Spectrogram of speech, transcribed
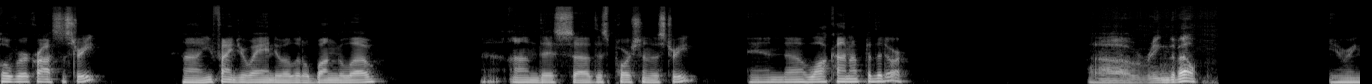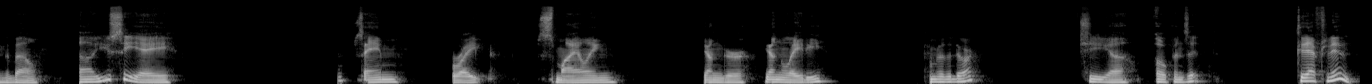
over across the street. Uh, you find your way into a little bungalow uh, on this uh, this portion of the street, and uh, walk on up to the door. Uh, ring the bell. You ring the bell. Uh, you see a same bright, smiling, younger young lady come to the door. She uh, opens it. Good afternoon.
